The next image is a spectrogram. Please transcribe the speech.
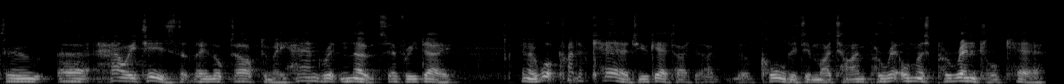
to uh, how it is that they looked after me. Handwritten notes every day. You know, what kind of care do you get? I, I called it in my time almost parental care.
